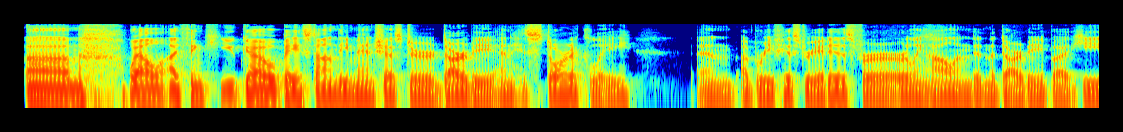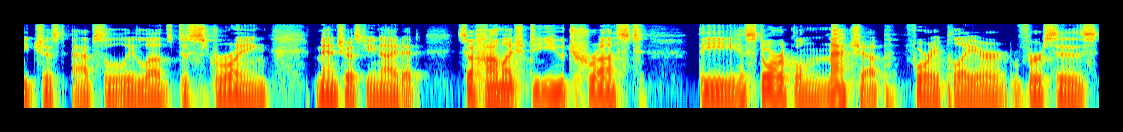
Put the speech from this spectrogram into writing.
Um, well, I think you go based on the Manchester Derby, and historically, and a brief history it is for Erling Haaland in the Derby, but he just absolutely loves destroying Manchester United. So, how much do you trust the historical matchup for a player versus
